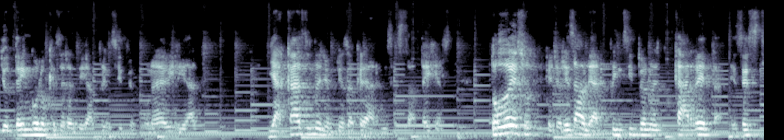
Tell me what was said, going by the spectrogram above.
yo tengo lo que se les dije al principio, una debilidad. Y acá es donde yo empiezo a crear mis estrategias. Todo eso que yo les hablé al principio no es carreta, es esto.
